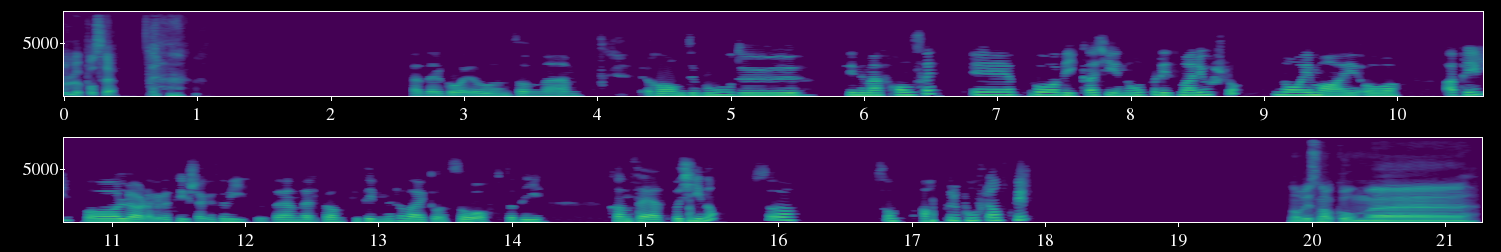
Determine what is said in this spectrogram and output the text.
Så løp og se. Det går jo en sånn eh, rendezvous du cinéma français eh, på Vika kino for de som er i Oslo. Nå i mai og april. På lørdager og tirsdager så vises det en del franske filmer, og det er ikke så ofte de kan sees på kino. Så sånn apropos fransk film. Når vi snakker om eh,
